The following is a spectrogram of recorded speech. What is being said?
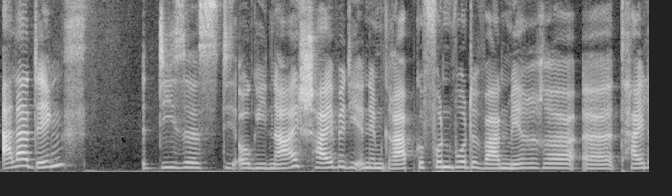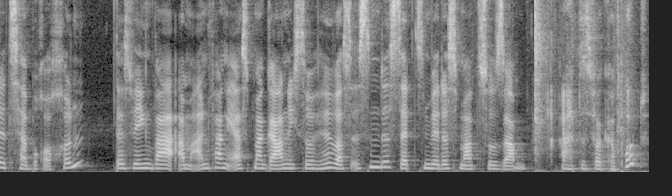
allerdings, dieses, die Originalscheibe, die in dem Grab gefunden wurde, waren mehrere äh, Teile zerbrochen. Deswegen war am Anfang erstmal gar nicht so, "Hä, was ist denn das? Setzen wir das mal zusammen. Ach, das war kaputt?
